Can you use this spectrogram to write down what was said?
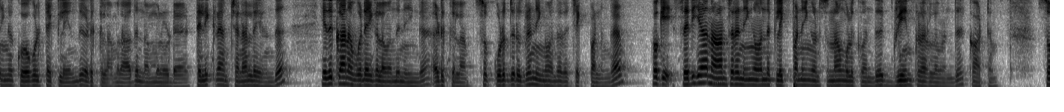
நீங்கள் கோகுல் டெக்லேருந்து எடுக்கலாம். அதாவது நம்மளோட டெலிகிராம் சேனலில் இருந்து இதுக்கான விடைகளை வந்து நீங்கள் எடுக்கலாம். ஸோ கொடுத்துருக்குற நீங்கள் வந்து அதை செக் பண்ணுங்கள் ஓகே சரியான ஆன்சரை நீங்கள் வந்து கிளிக் பண்ணீங்கன்னு சொன்னால் உங்களுக்கு வந்து க்ரீன் கலரில் வந்து காட்டும். ஸோ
